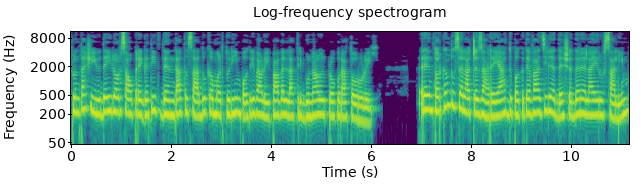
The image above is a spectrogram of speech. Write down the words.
fruntașii iudeilor s-au pregătit de îndată să aducă mărturii împotriva lui Pavel la tribunalul procuratorului. Reîntorcându-se la cezarea, după câteva zile de ședere la Ierusalim,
